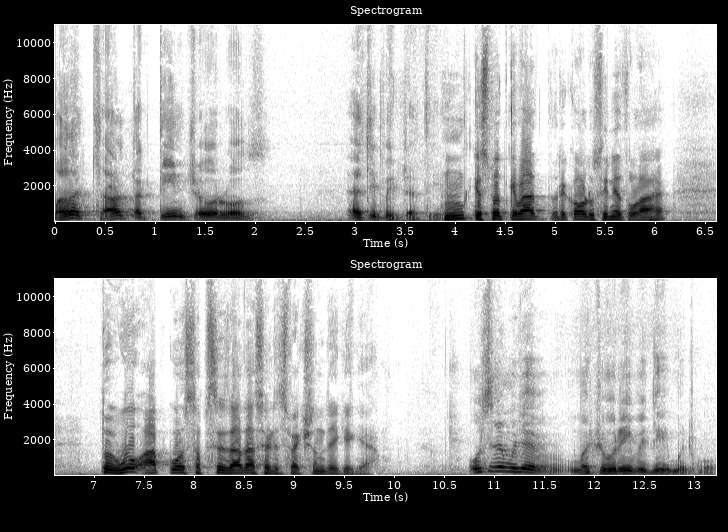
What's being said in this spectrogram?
पाँच साल तक तीन शो रोज ऐसी पिक्चर थी। हम्म, किस्मत के बाद रिकॉर्ड उसी ने तोड़ा है। तो वो आपको सबसे ज़्यादा सेटिस्फेक्शन दे के गया। उसने मुझे मशहूरी भी दी मुझको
